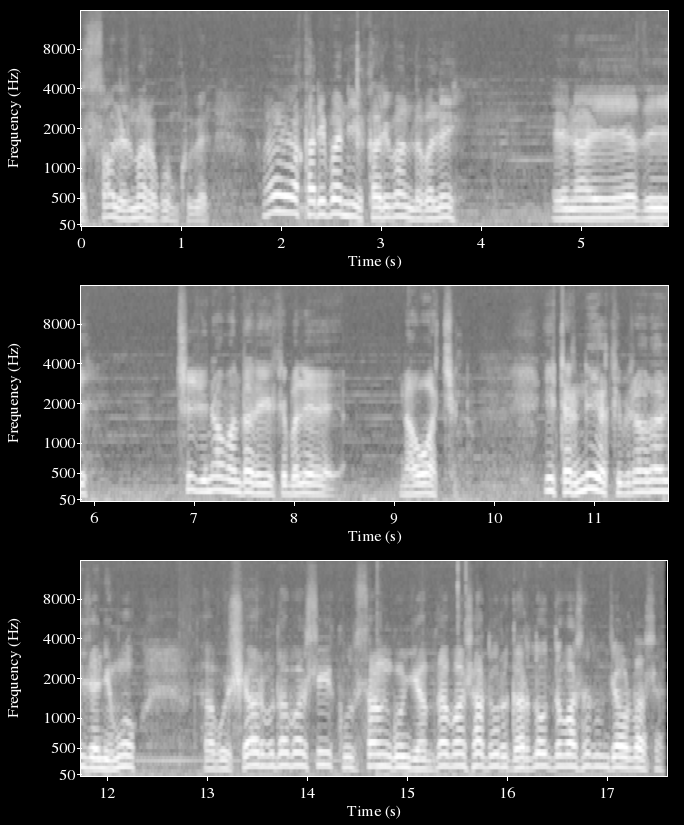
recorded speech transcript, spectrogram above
از سال از مرا گم که قریبا قریبا بله این از چیزی نمانده دیگه که بله نوات چن این ترنیه که برادر زنیمو هوشیار بوده باشی کلسان گنجمده باشد و گردوک ده باشد اونجا ورده شد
